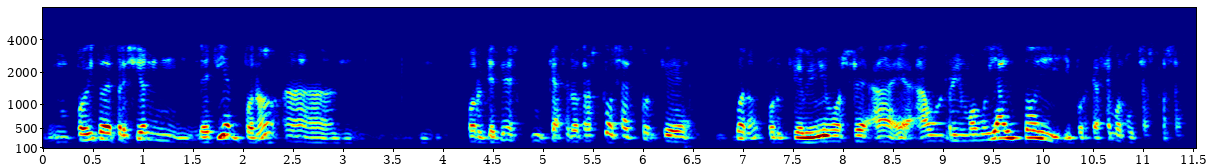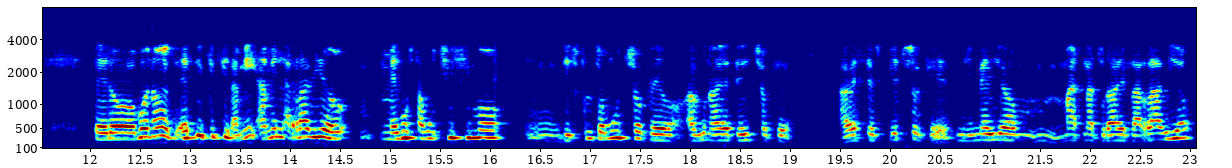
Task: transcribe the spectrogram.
un poquito de presión de tiempo, ¿no? Ah, porque tienes que hacer otras cosas, porque, bueno, porque vivimos a, un ritmo muy alto y, porque hacemos muchas cosas. Pero bueno, es, es, difícil. A mí, a mí la radio me gusta muchísimo Mm, disfruto mucho, creo, alguna vez he dicho que a veces pienso que mi medio más natural es la radio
